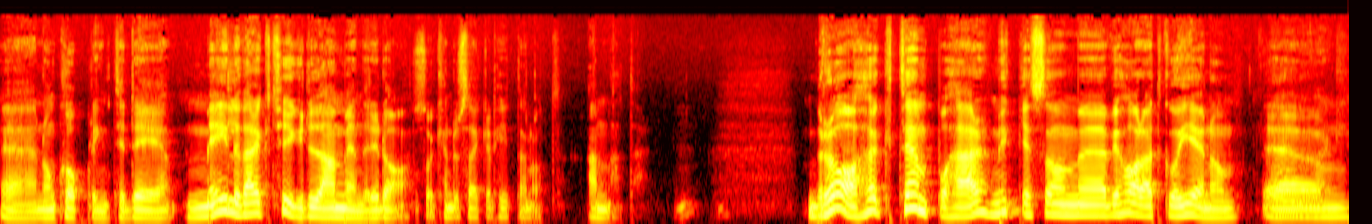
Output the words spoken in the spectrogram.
eh, någon koppling till det mailverktyg du använder idag så kan du säkert hitta något annat där. Bra, högt tempo här, mycket som eh, vi har att gå igenom. Ehm,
